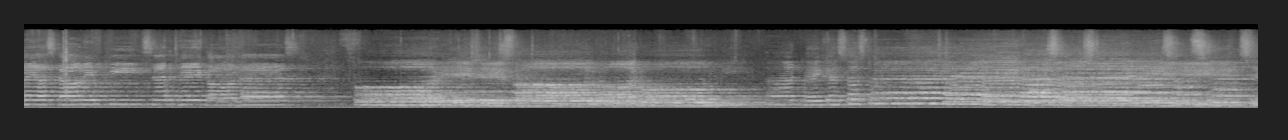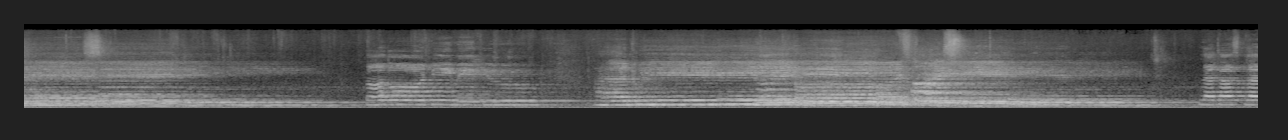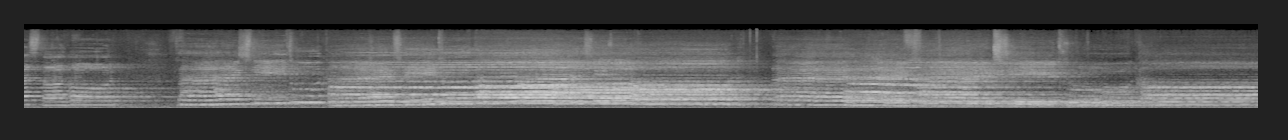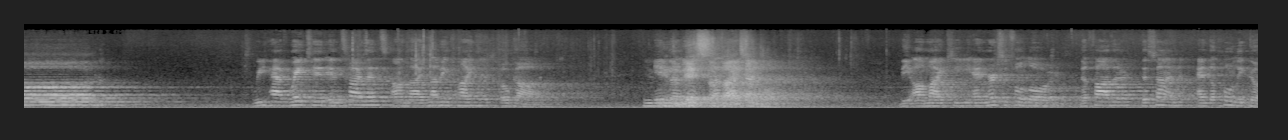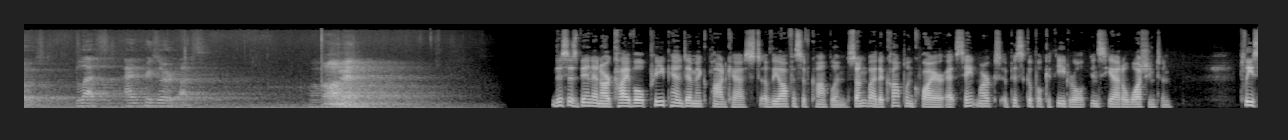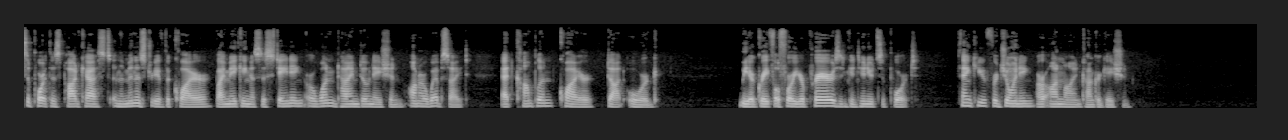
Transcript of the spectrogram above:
in the midst of thy temple. The Almighty and merciful Lord, the Father, the Son, and the Holy Ghost, bless and preserve us. Amen. This has been an archival pre pandemic podcast of the Office of Compline, sung by the Compline Choir at St. Mark's Episcopal Cathedral in Seattle, Washington. Please support this podcast and the ministry of the choir by making a sustaining or one time donation on our website at complinechoir.org. We are grateful for your prayers and continued support. Thank you for joining our online congregation.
